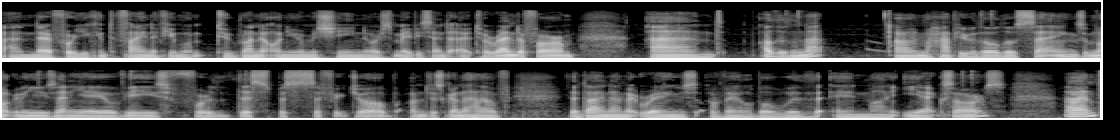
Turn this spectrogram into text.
and therefore you can define if you want to run it on your machine or maybe send it out to a render farm and other than that I'm happy with all those settings. I'm not going to use any AOVs for this specific job. I'm just going to have the dynamic range available within my EXRs. And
